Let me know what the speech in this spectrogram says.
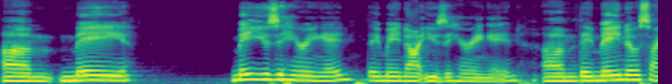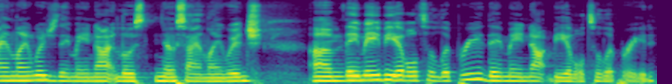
um, may may use a hearing aid. They may not use a hearing aid. Um, they may know sign language. They may not know sign language. They may be able to lip read, they may not be able to lip read.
